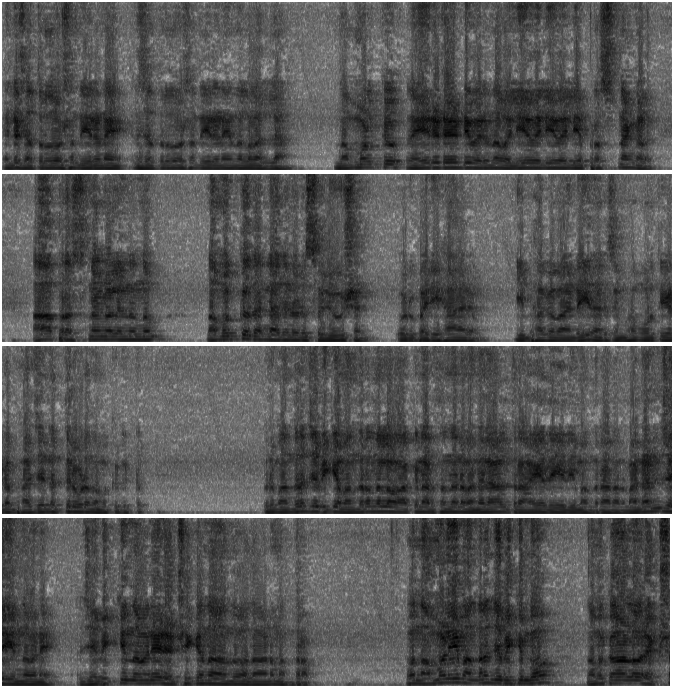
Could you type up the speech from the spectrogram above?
എന്റെ ശത്രുദോഷം തീരണേ ഇത് ശത്രുദോഷം തീരണേ എന്നുള്ളതല്ല. നമ്മൾക്ക് നേരിടേണ്ടി വരുന്ന വലിയ വലിയ വലിയ പ്രശ്നങ്ങൾ. ആ പ്രശ്നങ്ങളിൽ നിന്നും നമുക്ക് തന്നെ അതിനൊരു സൊല്യൂഷൻ ഒരു പരിഹാരം ഈ ഭഗവാന്റെ ഈ നരസിംഹമൂർത്തിയുടെ ഭജനത്തിലൂടെ നമുക്ക് കിട്ടും. ഒരു മന്ത്രം ജപിക്കുക മന്ത്രം എന്നുള്ള വാക്കിന് അർത്ഥം തന്നെ മനലാൽ ത്രായതേതി മന്ത്രമാണ് മനനം ചെയ്യുന്നവനെ ജപിക്കുന്നവനെ രക്ഷിക്കുന്നതെന്നും അതാണ് മന്ത്രം. അപ്പൊ നമ്മൾ ഈ മന്ത്രം ജപിക്കുമ്പോൾ നമുക്കാണല്ലോ രക്ഷ.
